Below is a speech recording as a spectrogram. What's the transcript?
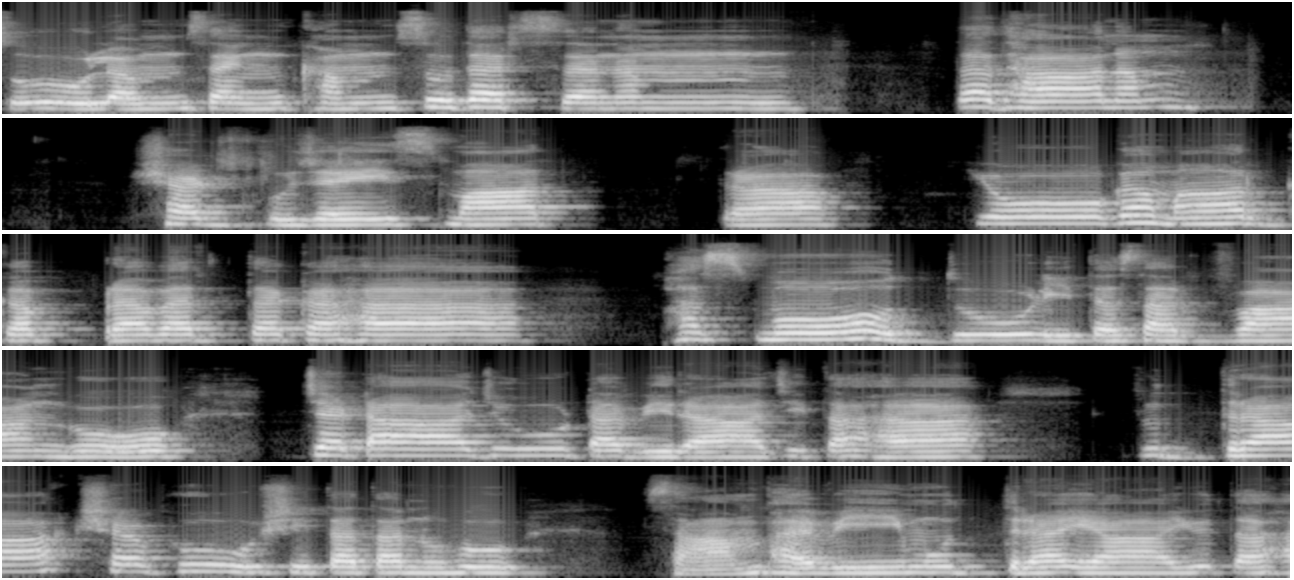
शूलं शङ्खं सुदर्शनं दधानं षड्भुजै स्मात्रा योगमार्गप्रवर्तकः भस्मोद्धूलितसर्वाङ्गो जटाजूटविराजितः रुद्राक्षभूषिततनुः साम्भवीमुद्रयायुतः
